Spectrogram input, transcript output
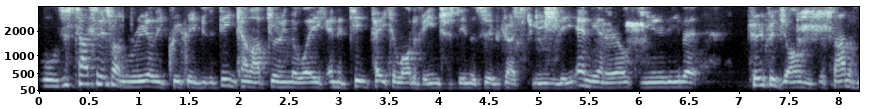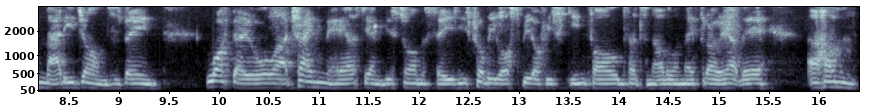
we'll just touch on this one really quickly because it did come up during the week and it did pique a lot of interest in the Supercoach community and the NRL community. But Cooper Johns, the son of Matty Johns, has been like they all are, training the house down this time of season. He's probably lost a bit off his skin folds. That's another one they throw out there. Um,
